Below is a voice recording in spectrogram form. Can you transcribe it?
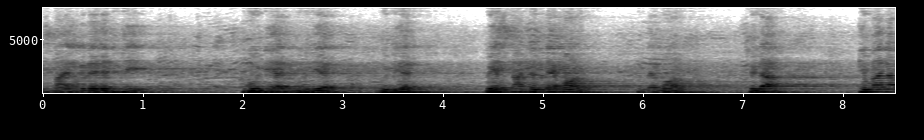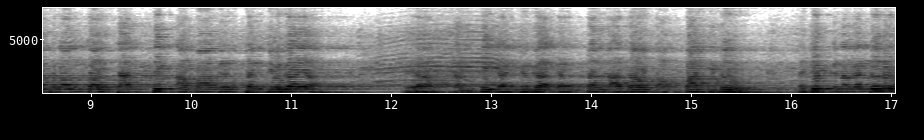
Ismail kerajaan kecil. Kemudian, kemudian, kemudian. Wis ngadut temor, temor. Sudah, Gimana penonton cantik apa ganteng juga ya? Ya, cantik dan juga ganteng atau tampan gitu. Lanjut kenalkan dulu.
